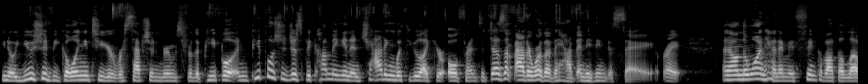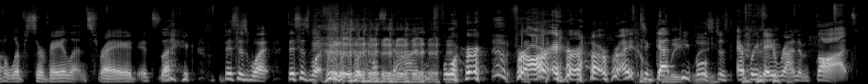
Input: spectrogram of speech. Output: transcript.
you know you should be going into your reception rooms for the people and people should just be coming in and chatting with you like your old friends it doesn't matter whether they have anything to say right and on the one hand, I mean, think about the level of surveillance, right? It's like this is what this is what Facebook has done for for our era, right? Completely. To get people's just everyday random thoughts.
